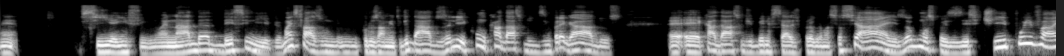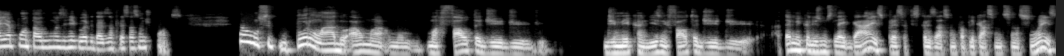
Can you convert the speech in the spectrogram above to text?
né? CIA, enfim, não é nada desse nível, mas faz um, um cruzamento de dados ali com o cadastro de desempregados, é, é, cadastro de beneficiários de programas sociais, algumas coisas desse tipo, e vai apontar algumas irregularidades na prestação de contas. Então, se por um lado há uma, uma, uma falta de, de, de, de, mecanismo e falta de, de até mecanismos legais para essa fiscalização e para aplicação de sanções,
